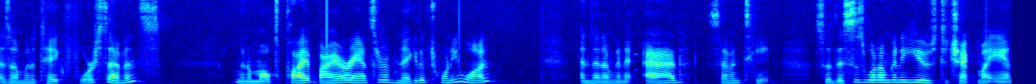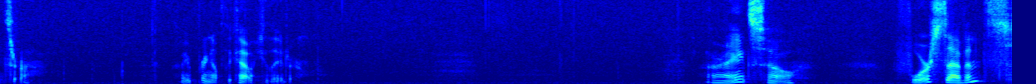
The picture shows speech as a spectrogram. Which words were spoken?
is I'm going to take 4 sevenths, I'm going to multiply it by our answer of negative 21, and then I'm going to add 17. So this is what I'm going to use to check my answer. Let me bring up the calculator. All right, so 4 sevenths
